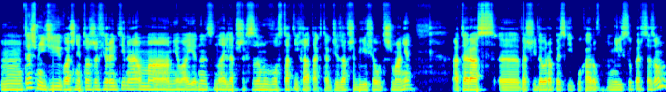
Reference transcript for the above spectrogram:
Mm, też mnie dziwi właśnie to, że Fiorentina ma, miała jeden z najlepszych sezonów w ostatnich latach, tak, gdzie zawsze bili się utrzymanie, a teraz e, weszli do europejskich pucharów, mieli super sezon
